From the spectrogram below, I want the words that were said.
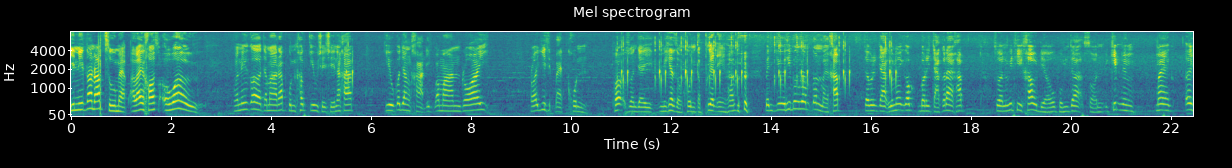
ยินดีต้อนรับสู่แมปอะไรคอสโอเวอร์วันนี้ก็จะมารับคุณเข้ากิวเฉยๆนะครับ กิวก็ยังขาดอีกประมาณร้อยร้อยยี่สิบแปดคน เพราะส่วนใหญ่มีแค่สองคนกับเพื่อนเองครับ เป็นกิวที่เพิ่งเริ่มต้นใหม่ครับ จะบริจาคหรือไม่ก็บริจาคก็ได้ครับ ส่วนวิธีเข้าเดี๋ยวผมจะสอนอีกคลิปหนึ่งไม่เอ้ย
